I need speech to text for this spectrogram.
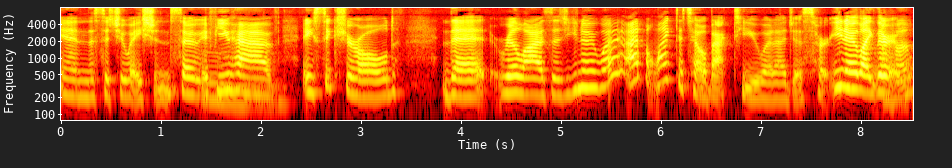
in the situation. So if you have a six year old that realizes, you know what, I don't like to tell back to you what I just heard. You know, like there, Uh-huh.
